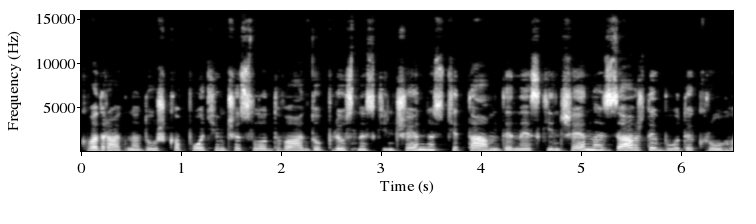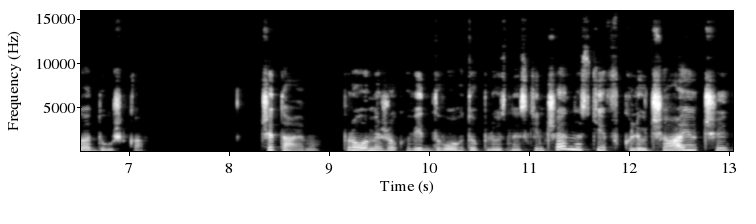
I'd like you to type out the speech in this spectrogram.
Квадратна дужка, потім число 2 до плюс нескінченності, там, де нескінченність, завжди буде кругла дужка. Читаємо проміжок від 2 до плюс нескінченності, включаючи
